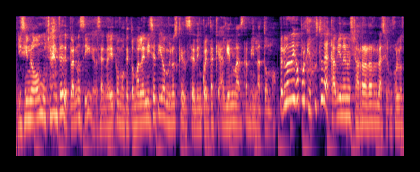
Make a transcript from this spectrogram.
Y si no, mucha gente de plano sigue. O sea, nadie como que toma la iniciativa, menos que se den cuenta que alguien más también la tomó. Pero lo digo porque justo de acá viene nuestra rara relación con los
